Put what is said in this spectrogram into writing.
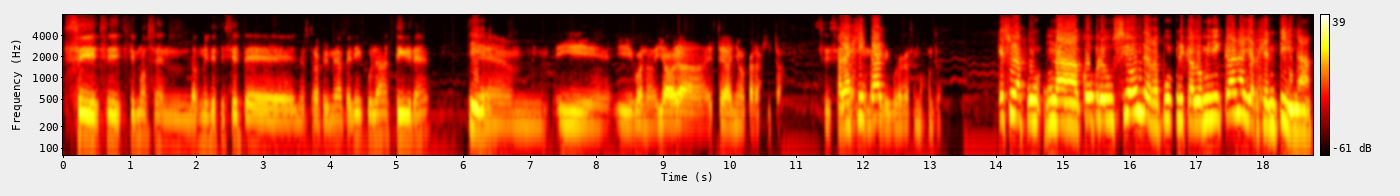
Sí, sí, hicimos en 2017 nuestra primera película, Tigre. Em, y, bueno, y ahora este año Carajita. Sí, sí, Carajita. Película que hacemos juntos que es una, una coproducción de República Dominicana y Argentina.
